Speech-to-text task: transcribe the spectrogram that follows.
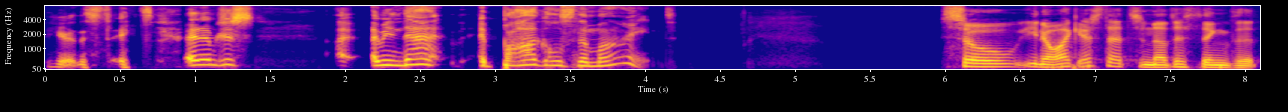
here in the States. And I'm just, I, I mean, that it boggles the mind. So you know, I guess that's another thing that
